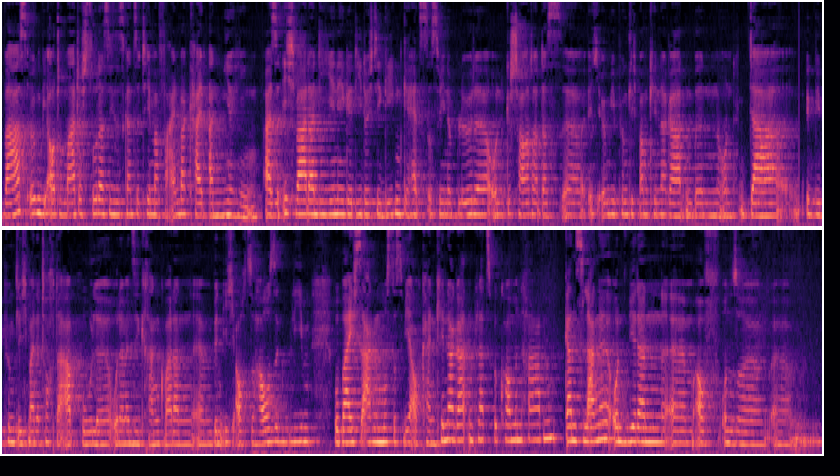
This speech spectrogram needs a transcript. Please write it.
war es irgendwie automatisch so, dass dieses ganze Thema Vereinbarkeit an mir hing. Also ich war dann diejenige, die durch die Gegend gehetzt ist wie eine Blöde und geschaut hat, dass äh, ich irgendwie pünktlich beim Kindergarten bin und da irgendwie pünktlich meine Tochter abhole oder wenn sie krank war, dann ähm, bin ich auch zu Hause geblieben. Wobei ich sagen muss, dass wir auch keinen Kindergartenplatz bekommen haben, ganz lange und wir dann ähm, auf unsere ähm,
